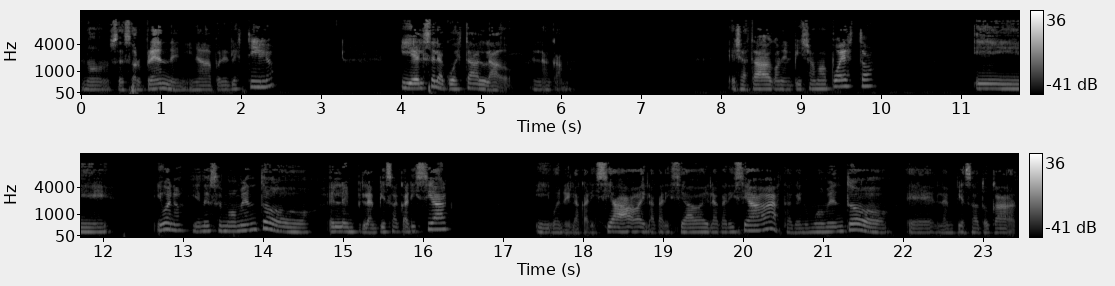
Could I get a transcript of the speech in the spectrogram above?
no se sorprende ni nada por el estilo, y él se le acuesta al lado, en la cama. Ella estaba con el pijama puesto y, y bueno, y en ese momento él la empieza a acariciar y bueno, y la acariciaba y la acariciaba y la acariciaba hasta que en un momento eh, la empieza a tocar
